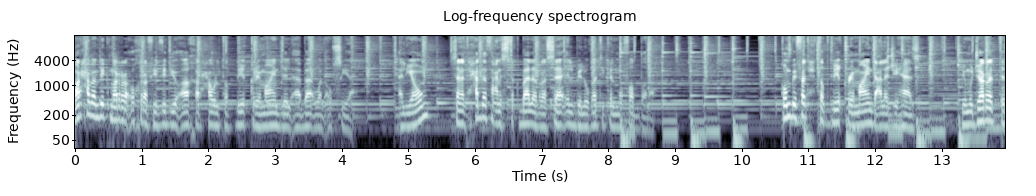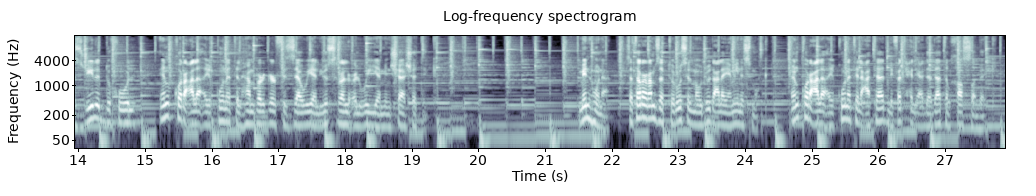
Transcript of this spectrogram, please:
مرحبا بك مرة أخرى في فيديو آخر حول تطبيق Remind للآباء والأوصياء. اليوم سنتحدث عن استقبال الرسائل بلغتك المفضلة. قم بفتح تطبيق Remind على جهازك. بمجرد تسجيل الدخول انقر على أيقونة الهامبرجر في الزاوية اليسرى العلوية من شاشتك. من هنا سترى رمز التروس الموجود على يمين اسمك. انقر على أيقونة العتاد لفتح الإعدادات الخاصة بك.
